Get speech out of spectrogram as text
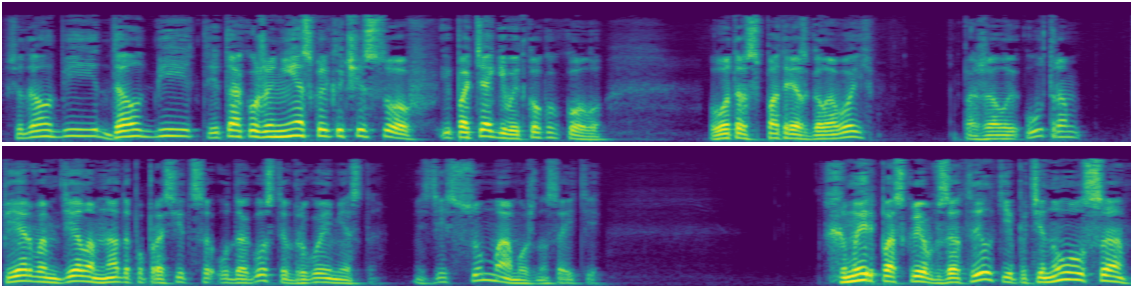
все долбит, долбит, и так уже несколько часов, и подтягивает Кока-Колу. Уотерс потряс головой. Пожалуй, утром первым делом надо попроситься у Дагосты в другое место. Здесь с ума можно сойти. Хмырь поскреб в затылке и потянулся.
